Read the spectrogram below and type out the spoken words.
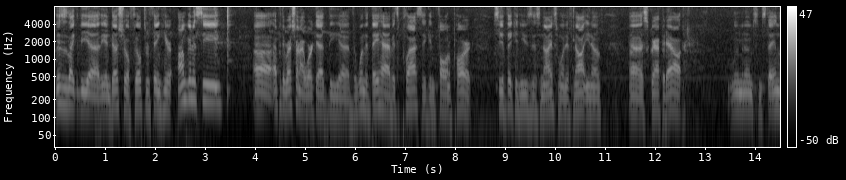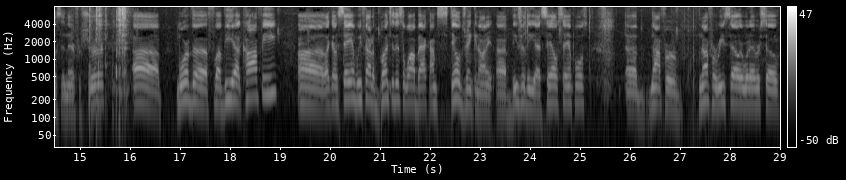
This is like the, uh, the industrial filter thing here. I'm to see uh, up at the restaurant I work at, the uh, the one that they have, it's plastic and falling apart. See if they can use this nice one. If not, you know, uh, scrap it out. Aluminum, some stainless in there for sure. Uh, more of the Flavia coffee. Uh, like I was saying, we found a bunch of this a while back. I'm still drinking on it. Uh, these are the sale samples, not for not for resale or whatever. So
